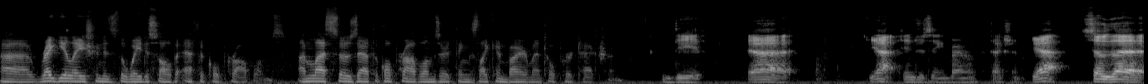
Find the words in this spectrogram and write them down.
uh, regulation is the way to solve ethical problems, unless those ethical problems are things like environmental protection. Indeed. Yeah. Yeah, interesting environmental protection. Yeah. So the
